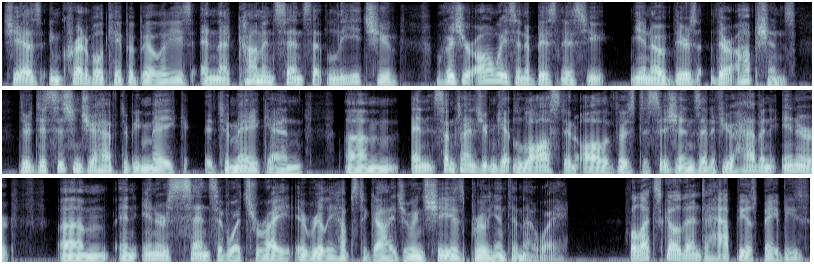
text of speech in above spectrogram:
She has incredible capabilities and that common sense that leads you because you're always in a business. You you know there's there are options. There are decisions you have to be make to make, and um, and sometimes you can get lost in all of those decisions. And if you have an inner um, an inner sense of what's right, it really helps to guide you. And she is brilliant in that way. Well, let's go then to Happiest Babies,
